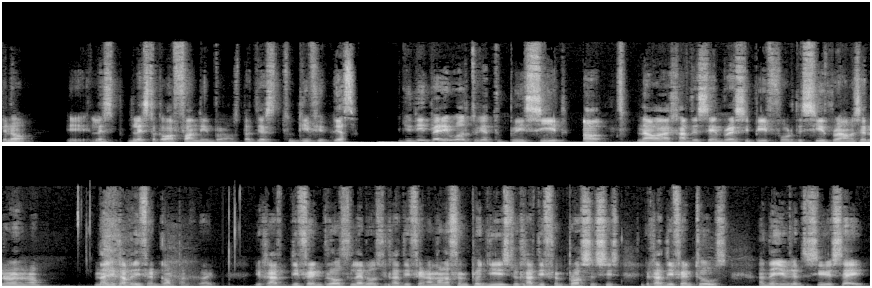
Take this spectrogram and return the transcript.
you know eh, let's let's talk about funding rounds, but just to give you yes. You did very well to get to pre-seed. Oh, now I have the same recipe for the seed round. I said, no, no, no. Now you have a different company, right? You have different growth levels, you have different amount of employees, you have different processes, you have different tools. And then you get to Series A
